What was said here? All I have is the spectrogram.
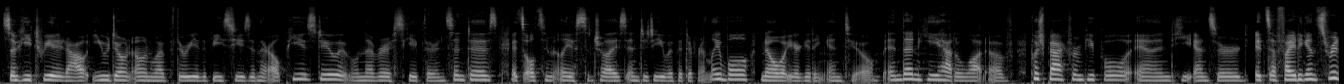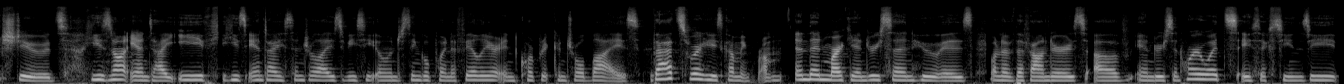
So he tweeted out, You don't own Web3, the VCs and their LPs do. It will never escape their incentives. It's ultimately a centralized entity with a different label. Know what you're getting into. And then he had a lot of pushback from people and he answered, It's a fight against rich dudes. He's not anti ETH, he's anti centralized VC owned single point of failure and corporate controlled lies. That's where he's coming from. And then Marc Andreessen, who is one of the founders of Andreessen Horowitz, A16Z,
